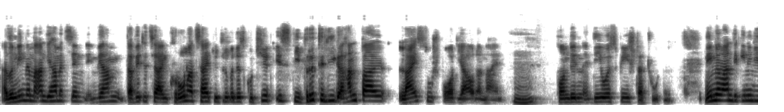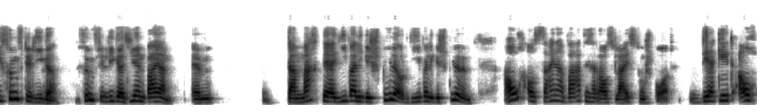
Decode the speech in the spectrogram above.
Also nehmen wir mal an, wir haben jetzt den, wir haben, da wird jetzt ja in Corona-Zeit darüber diskutiert, ist die dritte Liga Handball Leistungssport, ja oder nein? Mhm. Von den DOSB-Statuten. Nehmen wir mal an, wir gehen in die fünfte Liga. Fünfte Liga hier in Bayern. Ähm, da macht der jeweilige Spieler oder die jeweilige Spielerin auch aus seiner Warte heraus Leistungssport. Der geht auch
